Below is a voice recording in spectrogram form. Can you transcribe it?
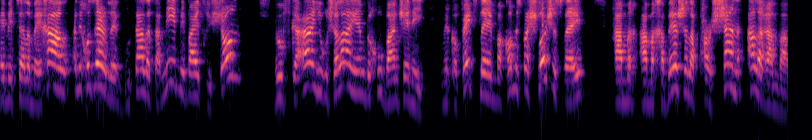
הם יצא לבהיכל. אני חוזר לבוטל התמיד מבית ראשון, והופקעה ירושלים בחורבן שני. אם נקופץ למקום מספר 13, המחבר של הפרשן על הרמב"ם,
